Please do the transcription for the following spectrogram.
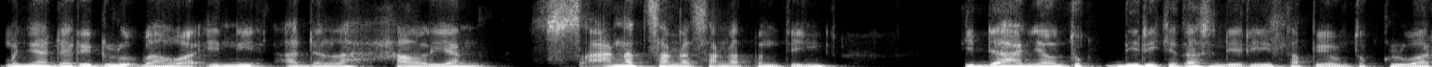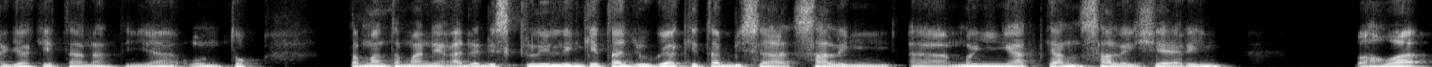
menyadari dulu bahwa ini adalah hal yang sangat sangat sangat penting tidak hanya untuk diri kita sendiri, tapi untuk keluarga kita nantinya, untuk teman-teman yang ada di sekeliling kita juga kita bisa saling uh, mengingatkan, saling sharing bahwa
